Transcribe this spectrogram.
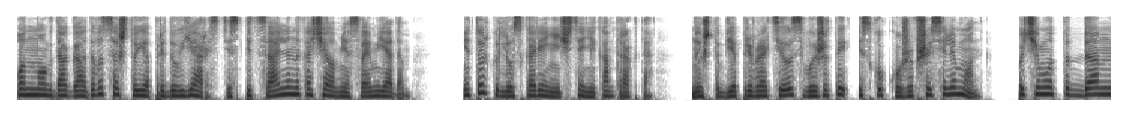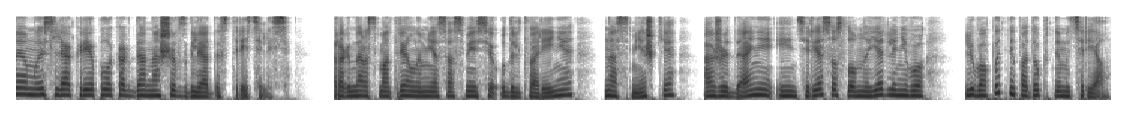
Он мог догадываться, что я приду в ярость, и специально накачал меня своим ядом. Не только для ускорения чтения контракта, но и чтобы я превратилась в выжатый и скукожившийся лимон. Почему-то данная мысль окрепла, когда наши взгляды встретились. Рагнар смотрел на меня со смесью удовлетворения, насмешки, ожидания и интереса, словно я для него любопытный подопытный материал.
